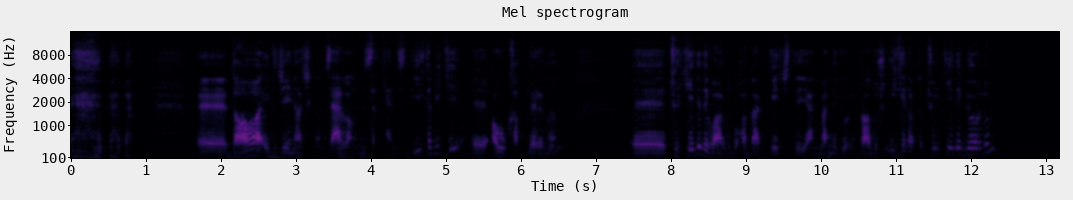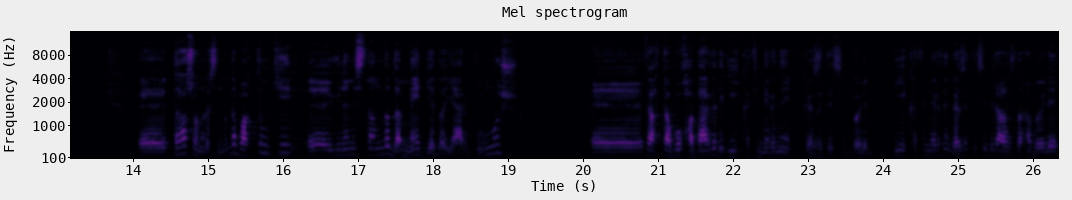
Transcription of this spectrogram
e, dava edeceğini açıklaması. Erdoğan'ın bizzat kendisi değil tabii ki. e, avukatlarının. E, Türkiye'de de vardı bu haber geçti. Yani ben de gördüm. Daha doğrusu ilk etapta Türkiye'de gördüm. E, daha sonrasında da baktım ki e, Yunanistan'da da medyada yer bulmuş. E, ve hatta bu haberde de İyi Katimerini gazetesinin böyle İyi Katimerini gazetesi biraz daha böyle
